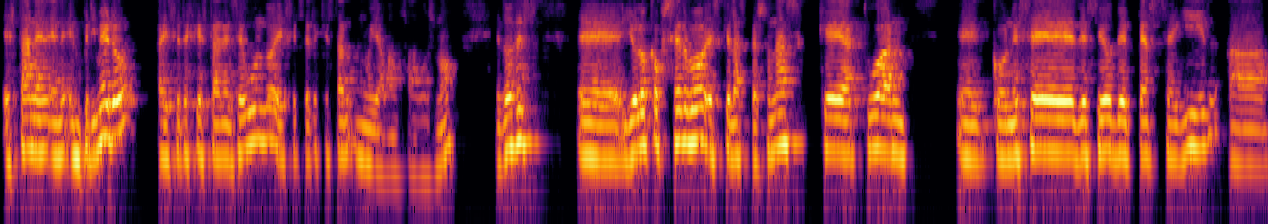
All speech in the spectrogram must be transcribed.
están en, primero, hay seres que están en segundo, hay seres que están muy avanzados, ¿no? Entonces, eh, yo lo que observo es que las personas que actúan con ese deseo de perseguir a,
